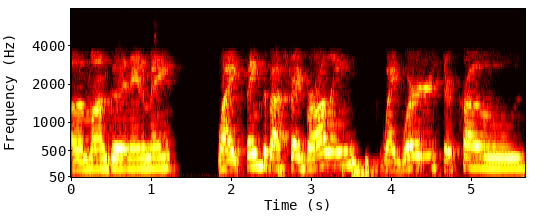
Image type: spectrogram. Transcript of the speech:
uh, manga and anime like things about straight brawling, like words or crows.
